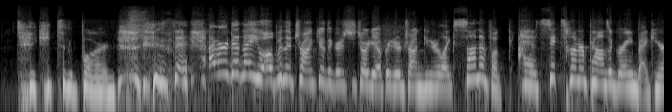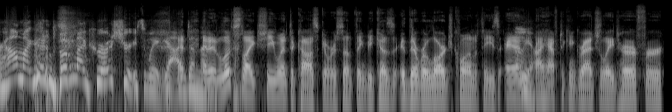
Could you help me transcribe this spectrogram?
take it to the barn. Ever done that? You open the trunk, you're at the grocery store, you open your trunk, and you're like, son of a, I have 600 pounds of grain back here. How am I going to put my groceries away? Yeah, I've And, done that. and it looks like she went to Costco or something because there were large quantities. And Oh, yeah. I have to congratulate her for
